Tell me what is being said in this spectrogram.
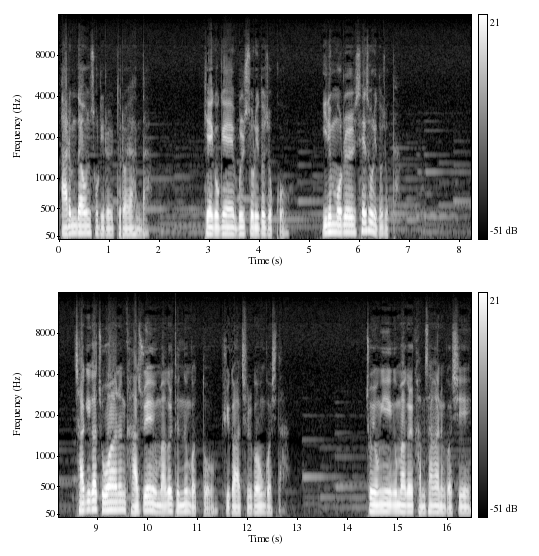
아름다운 소리를 들어야 한다. 계곡의 물소리도 좋고 이름 모를 새소리도 좋다. 자기가 좋아하는 가수의 음악을 듣는 것도 귀가 즐거운 것이다. 조용히 음악을 감상하는 것이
